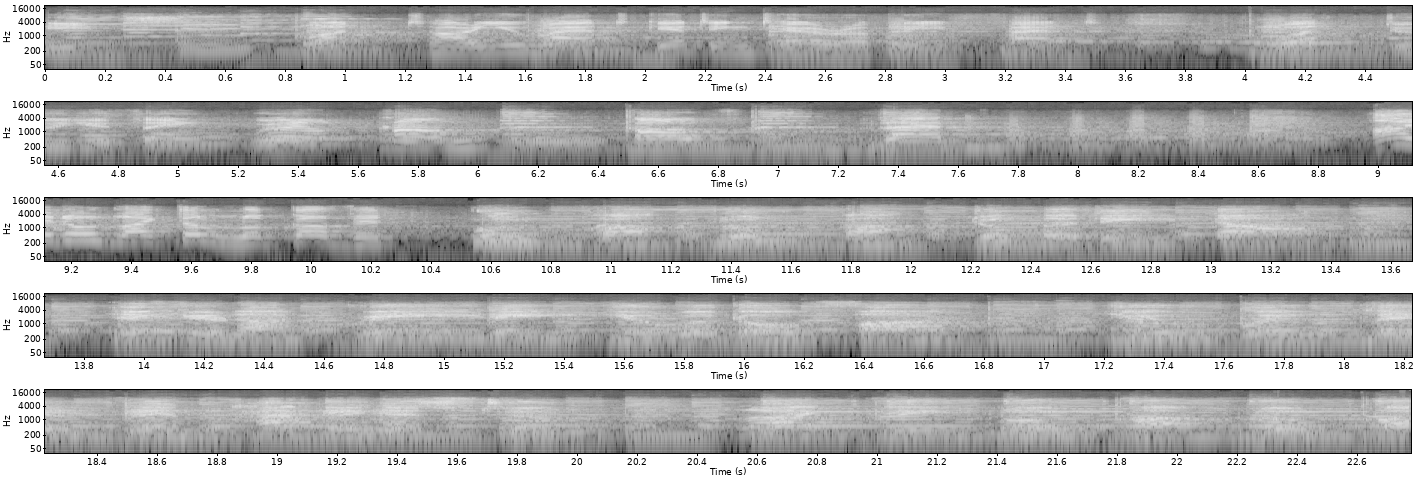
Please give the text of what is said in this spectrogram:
eats. What are you at getting terribly fat? What do you think will come of that? I don't like the look of it. Oompa, loompa, doompa dee da. If you're not greedy, you will go far. You will live in happiness too. Like the Oompa, loompa,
